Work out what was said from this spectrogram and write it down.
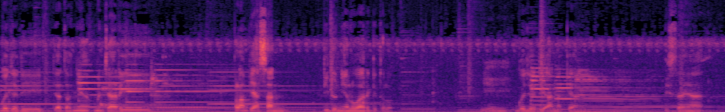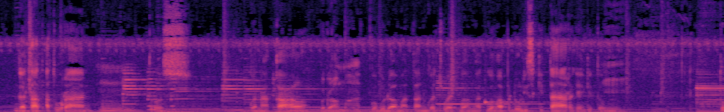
gue jadi jatuhnya mencari pelampiasan di dunia luar gitu loh Iya, iya. gue jadi anak yang istilahnya nggak taat aturan Hmm, terus gue nakal. Bodo amat. Gue bodo amatan gue cuek banget gue nggak peduli sekitar kayak gitu. Iya. itu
